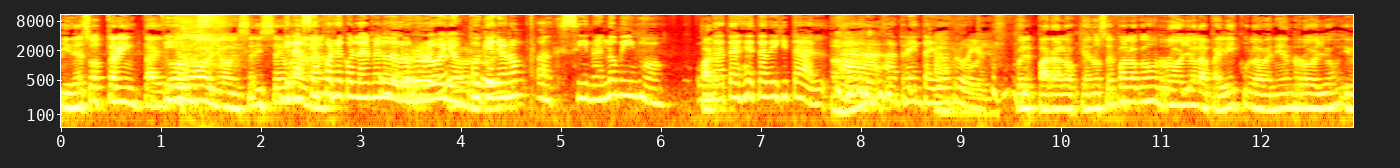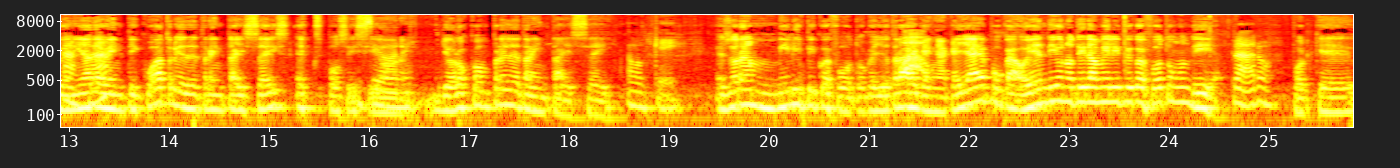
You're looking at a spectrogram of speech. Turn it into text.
Y de esos 32 rollos en 6 semanas. Gracias por recordarme lo de los, rollos, porque yo no. Ah, sí, no es lo mismo una tarjeta digital a, 32 ah, rollos. Pues para los que no sepan lo que es un rollo, la película venía en rollos y venía de 24 y de 36 exposiciones. Yo los compré de 36. Ok. Eso eran mil y pico de fotos que yo traje, que en aquella época, hoy en día uno tira mil y pico de fotos en un día. Claro. Porque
